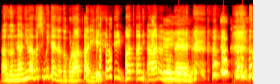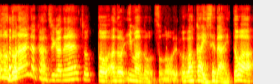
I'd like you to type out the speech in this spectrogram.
あの、なにわ節みたいなところあったり、未だにあるいので、やいやいや。そのドライな感じがね、ちょっと、あの、今の、その、若い世代とは、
